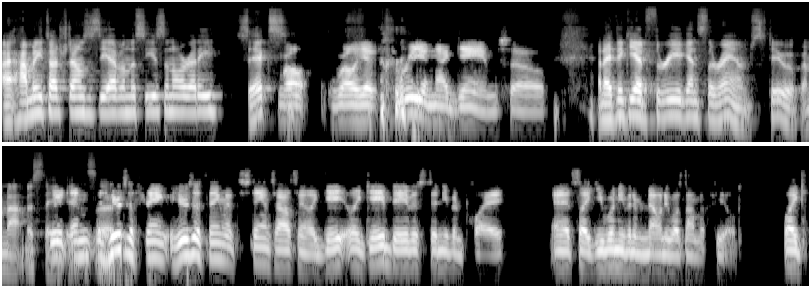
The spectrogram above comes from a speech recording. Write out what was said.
I, how many touchdowns does he have on the season already? Six. Well, well, he had three in that game, so and I think he had three against the Rams too, if I'm not mistaken. Dude, and So- here's the thing. Here's the thing that stands out to me. Like Gabe, like Gabe Davis didn't even play, and it's like you wouldn't even have known he wasn't on the field. Like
